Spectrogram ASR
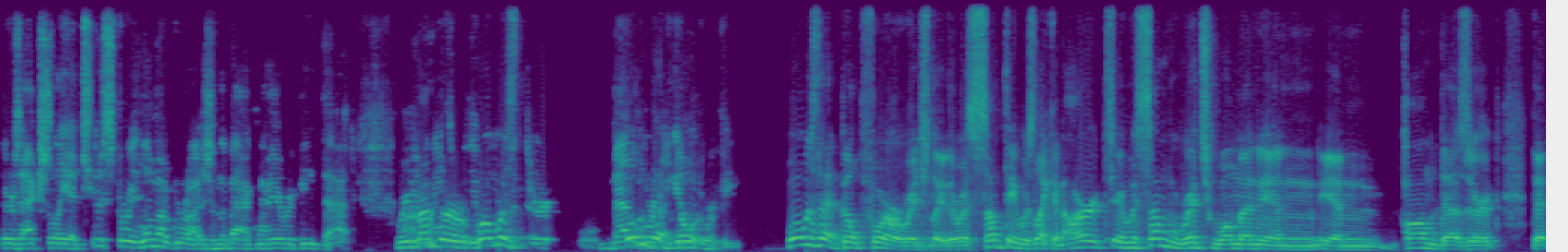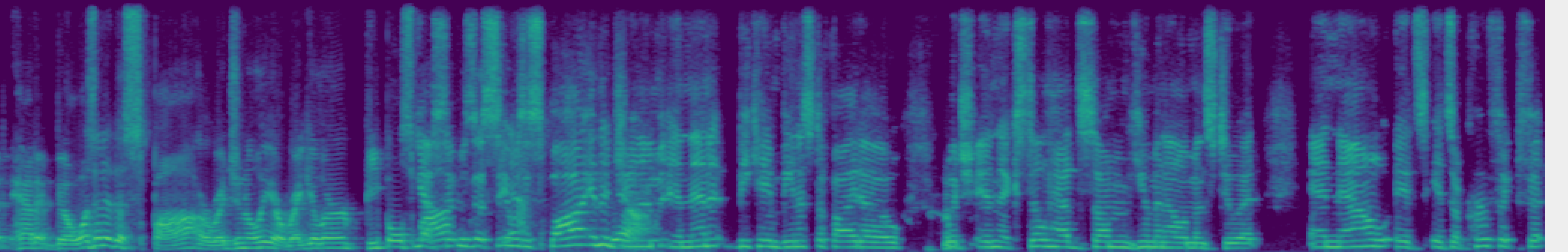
There's actually a two story limo garage in the back. Let me repeat that. Remember, um, what was their metalworking and woodworking? What was that built for originally? There was something. It was like an art. It was some rich woman in in Palm Desert that had it built. Wasn't it a spa originally? A regular people spa? Yes, it was a it yeah. was a spa in a yeah. gym, and then it became Venus de Fido, which and it still had some human elements to it. And now it's it's a perfect fit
